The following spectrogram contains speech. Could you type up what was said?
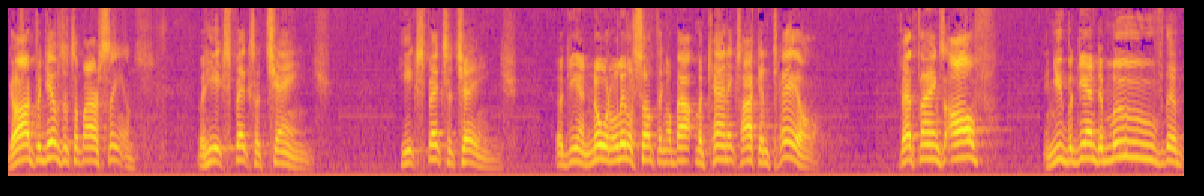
God forgives us of our sins, but He expects a change. He expects a change. Again, knowing a little something about mechanics, I can tell if that thing's off and you begin to move the,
